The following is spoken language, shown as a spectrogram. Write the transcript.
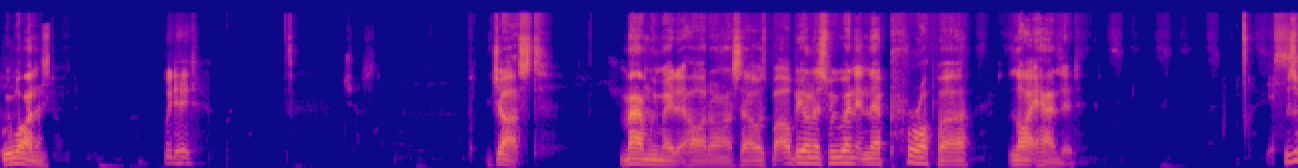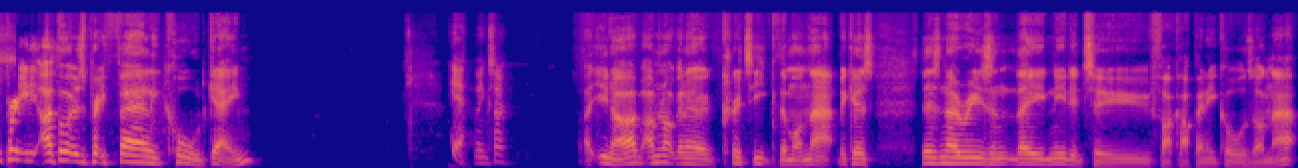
We won. we did. Just man, we made it hard on ourselves. But I'll be honest, we went in there proper light-handed. Yes. It was a pretty. I thought it was a pretty fairly called game. yeah, I think so. Uh, you know, I'm, I'm not going to critique them on that because there's no reason they needed to fuck up any calls on that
